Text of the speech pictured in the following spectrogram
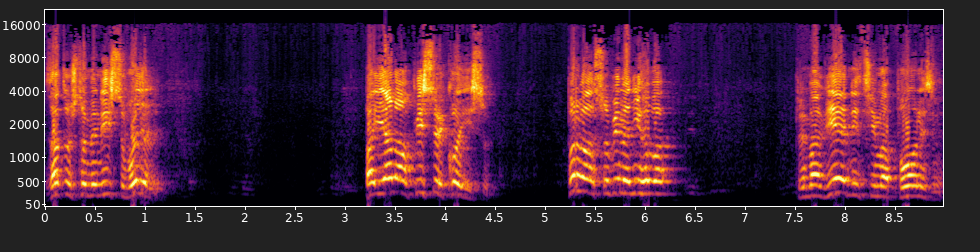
zato što me nisu voljeli. Pa i Allah opisuje koji su. Prva osobina njihova prema vjernicima ponizni.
